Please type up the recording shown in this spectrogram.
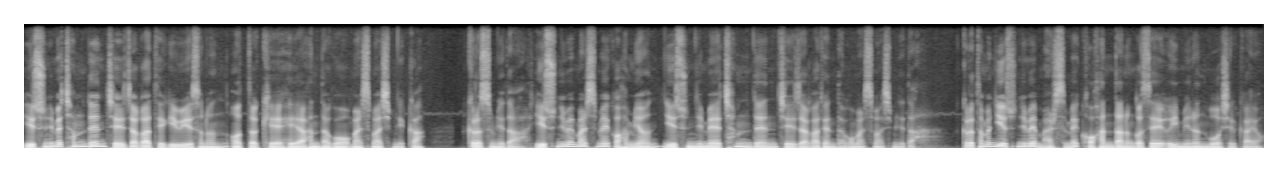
예수님의 참된 제자가 되기 위해서는 어떻게 해야 한다고 말씀하십니까? 그렇습니다. 예수님의 말씀에 거하면 예수님의 참된 제자가 된다고 말씀하십니다. 그렇다면 예수님의 말씀에 거한다는 것의 의미는 무엇일까요?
